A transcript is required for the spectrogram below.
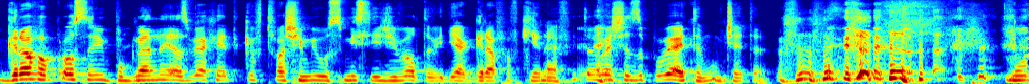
Графа просто ми погледна и аз бях е такъв, това ще ми осмисли живота. Видях графа в Кенеф и той беше заповядайте, момчета. но,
